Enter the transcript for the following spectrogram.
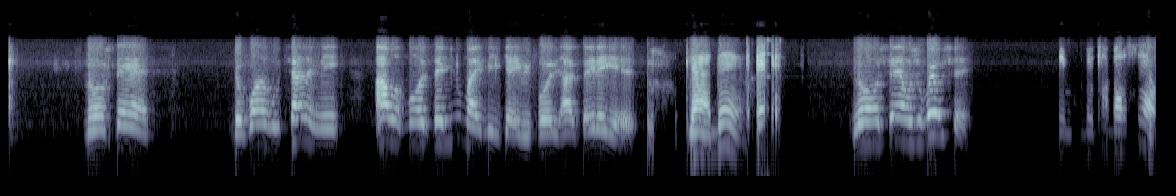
You know what I'm saying? The one who's telling me I would more say you might be gay before I say they is. God damn. You know what I'm saying? It's real shit. They talk about himself.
